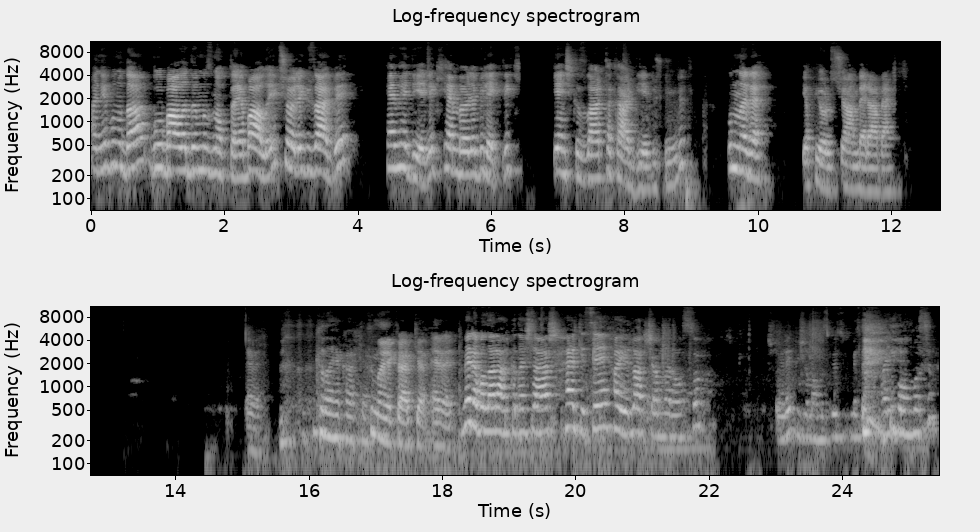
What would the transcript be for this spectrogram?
hani bunu da bu bağladığımız noktaya bağlayıp şöyle güzel bir hem hediyelik hem böyle bileklik genç kızlar takar diye düşündük. Bunları yapıyoruz şu an beraber. Evet. Kına yakarken. Kına yakarken evet. Merhabalar arkadaşlar. Herkese hayırlı akşamlar olsun. Şöyle pijamamız gözükmesin. Ayıp olmasın.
